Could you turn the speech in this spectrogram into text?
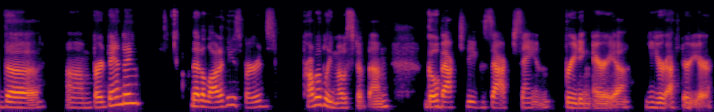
the um, bird banding that a lot of these birds, probably most of them, go back to the exact same breeding area year after year.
